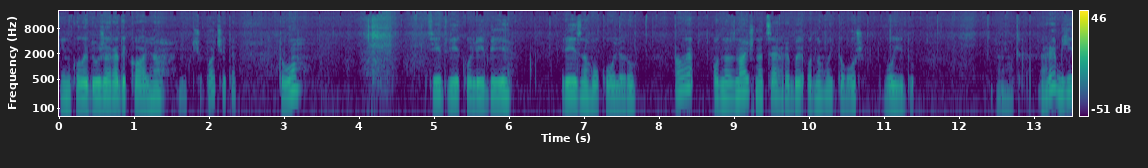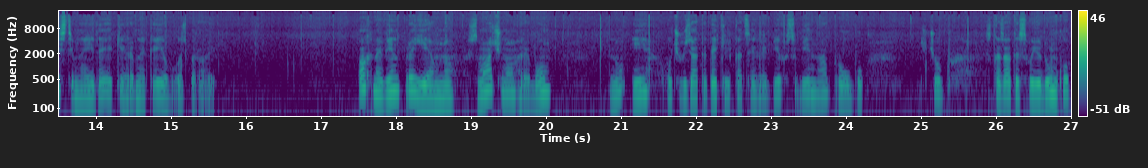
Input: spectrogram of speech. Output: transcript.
Інколи дуже радикально. Якщо бачите, то ці дві колібії різного кольору. Але однозначно це гриби одного й того ж виду. От. Гриб їстівний, і деякі грибники його збирають. Пахне він приємно, смачно, грибом. Ну і хочу взяти декілька цих грибів собі на пробу, щоб сказати свою думку,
